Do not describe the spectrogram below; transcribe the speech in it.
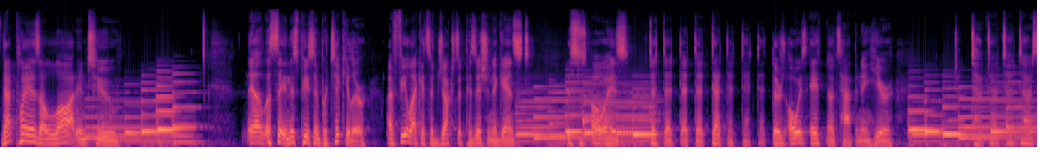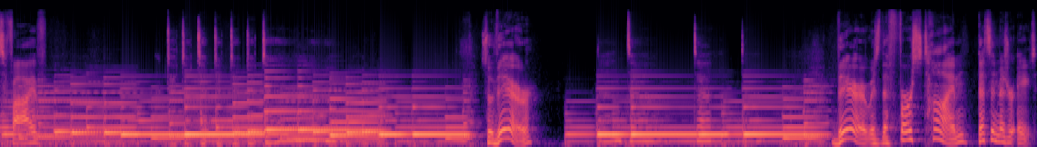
That plays a lot into, let's say in this piece in particular, I feel like it's a juxtaposition against, this is always, da, da, da, da, da, da, da, da. there's always eighth notes happening here. Da, da, da, da, it's five. So there, there was the first time, that's in measure eight.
